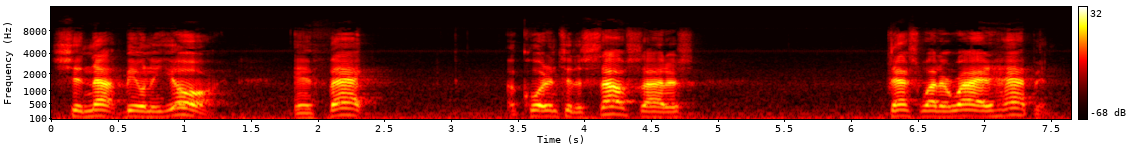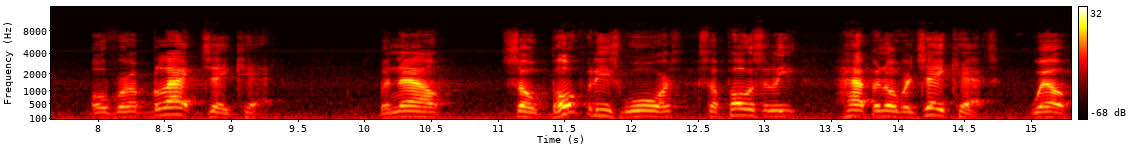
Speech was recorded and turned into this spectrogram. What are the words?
should not be on the yard. In fact, according to the Southsiders, that's why the riot happened over a black JCAT. But now, so both of these wars supposedly happened over JCATs. Well,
